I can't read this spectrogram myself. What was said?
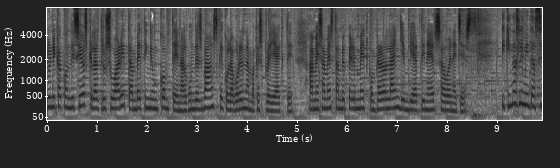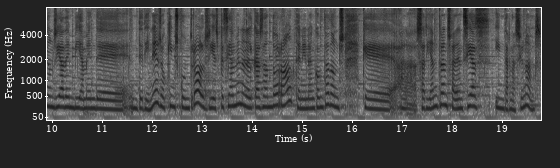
L'única condició és que l'altre usuari també tingui un compte en algun dels bancs que col·laboren amb aquest projecte. A més a més, també permet comprar online i enviar diners a ONGs. I quines limitacions hi ha d'enviament de, de diners o quins controls? I especialment en el cas d'Andorra, tenint en compte doncs, que eh, serien transferències internacionals.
